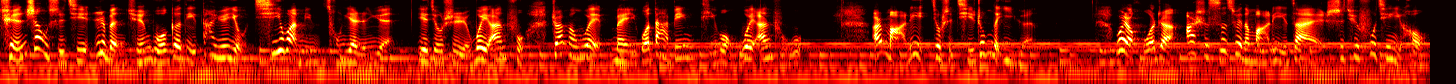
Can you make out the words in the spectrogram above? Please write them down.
全盛时期，日本全国各地大约有七万名从业人员，也就是慰安妇，专门为美国大兵提供慰安服务，而玛丽就是其中的一员。为了活着，二十四岁的玛丽在失去父亲以后，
